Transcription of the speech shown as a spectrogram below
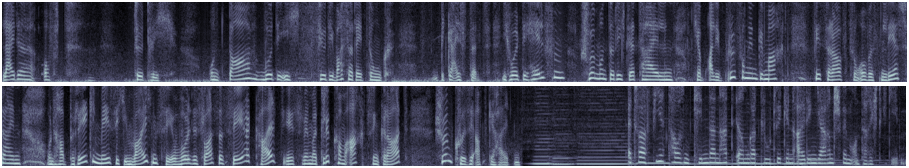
Leider oft tödlich. Und da wurde ich für die Wasserrettung begeistert. Ich wollte helfen, Schwimmunterricht erteilen. Ich habe alle Prüfungen gemacht, bis rauf zum obersten Lehrschein und habe regelmäßig im Weichensee, obwohl das Wasser sehr kalt ist, wenn wir Glück haben, 18 Grad, Schwimmkurse abgehalten. Etwa 4000 Kindern hat Irmgard Ludwig in all den Jahren Schwimmunterricht gegeben.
